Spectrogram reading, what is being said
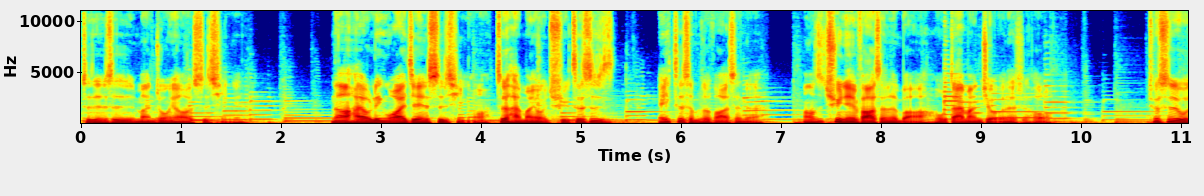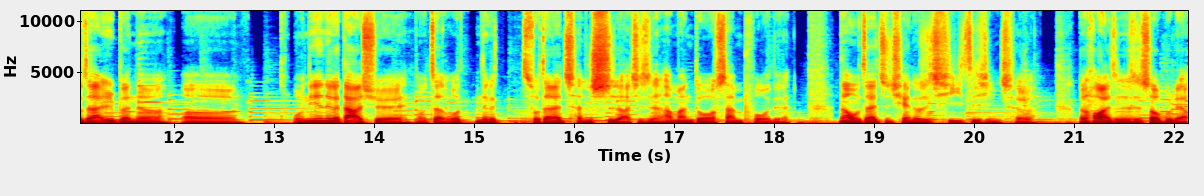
这件事蛮重要的事情。那还有另外一件事情哦，这还蛮有趣。这是，哎，这什么时候发生的？好像是去年发生的吧。我待蛮久的那时候，就是我在日本呢，呃，我念那个大学，我在我那个所在的城市啊，其实还蛮多山坡的。那我在之前都是骑自行车，那后来真的是受不了，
